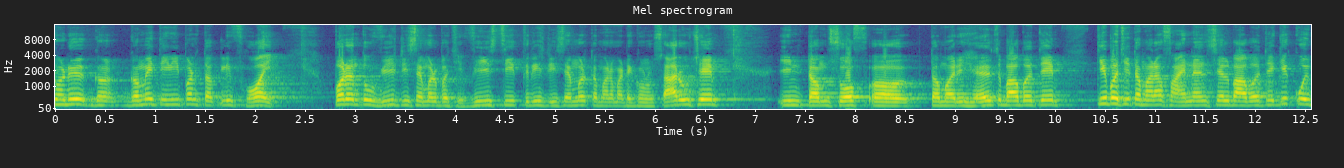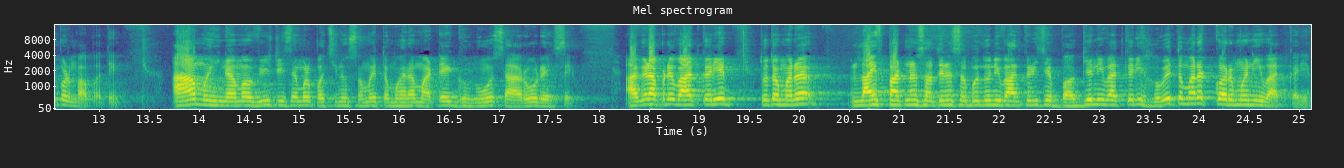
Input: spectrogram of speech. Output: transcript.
ઘણે ગમે તેવી પણ તકલીફ હોય, પરંતુ વીસ ડિસેમ્બર પછી વીસથી ત્રીસ ડિસેમ્બર તમારા માટે ઘણું સારું છે. ઇન ટર્મ્સ ઓફ તમારી હેલ્થ બાબતે કે પછી તમારા ફાઇનાન્શિયલ બાબતે કે કોઈ પણ બાબતે. આ મહિનામાં વીસ ડિસેમ્બર પછીનો સમય તમારા માટે ઘણો સારો રહેશે. આગળ આપણે વાત કરીએ તો તમારા લાઈફ પાર્ટનર સાથેના સંબંધોની વાત કરી છે, ભાગ્યની વાત કરી. હવે તમારા કર્મની વાત કરીએ.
